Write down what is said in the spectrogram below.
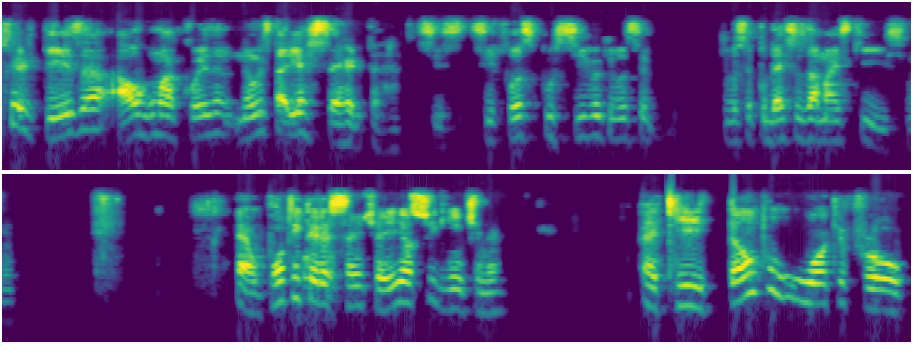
certeza alguma coisa não estaria certa. Se, se fosse possível que você, que você pudesse usar mais que isso, né? É, um ponto interessante aí é o seguinte, né? É que tanto o workflow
